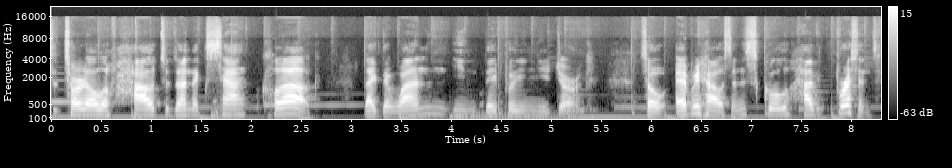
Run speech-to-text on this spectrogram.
tutorial of how to do an exact clock, like the one in, they put in New York. So every house and school have it present.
